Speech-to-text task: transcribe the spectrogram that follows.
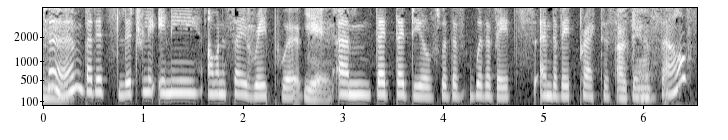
term, but it's literally any, I want to say rep work. Yes. Um, that, that deals with the, with the vets and the vet practices Okay. themselves.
